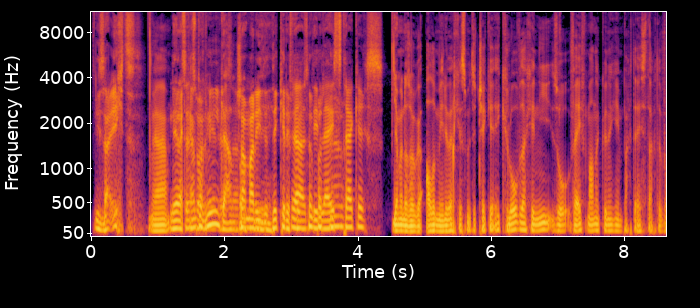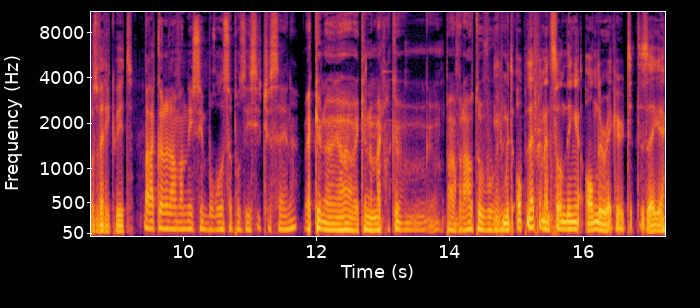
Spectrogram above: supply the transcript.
Is dat echt? Ja. Nee, dat kan toch niet? Jean-Marie de. Dikker heeft Ja, ook zijn die lijsttrekkers. ja, maar dan zouden alle medewerkers moeten checken. Ik geloof dat je niet zo vijf mannen kunnen geen partij starten, voor zover ik weet. Maar dat kunnen dan van die symbolische positietjes zijn, hè? Wij kunnen, ja, wij kunnen makkelijk een een paar verhalen toevoegen. Je moet opletten met zo'n dingen on the record te zeggen.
